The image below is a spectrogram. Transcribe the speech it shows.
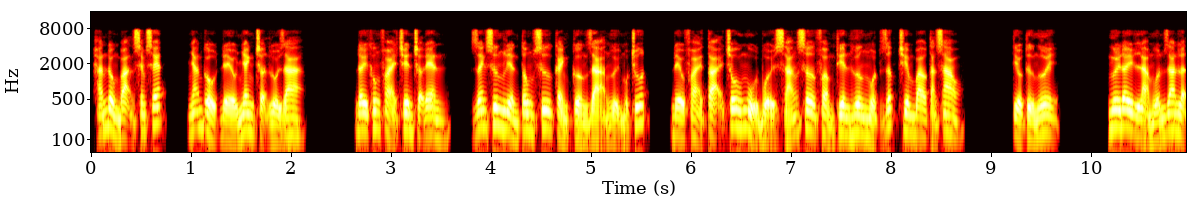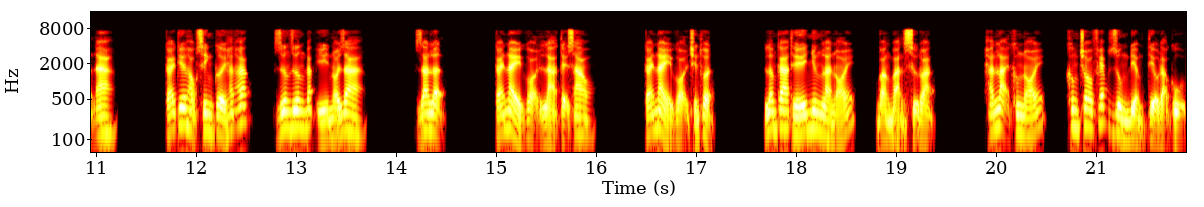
Hắn đồng bạn xem xét, nhãn cầu đều nhanh trận lồi ra đây không phải trên chợ đen, danh sưng liền tông sư cảnh cường giả người một chút, đều phải tại châu ngủ buổi sáng sơ phẩm thiên hương một giấc chiêm bao tán sao? Tiểu tử ngươi ngươi đây là muốn gian lận a? Cái kia học sinh cười hắc hắc, dương dương đắc ý nói ra. Gian lận? Cái này gọi là tệ sao? Cái này gọi chiến thuật. Lâm ca thế nhưng là nói, bằng bản sự đoạn. Hắn lại không nói, không cho phép dùng điểm tiểu đạo cụ.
